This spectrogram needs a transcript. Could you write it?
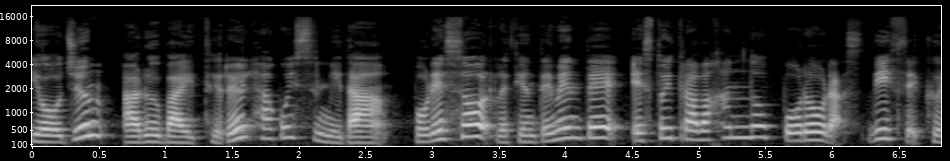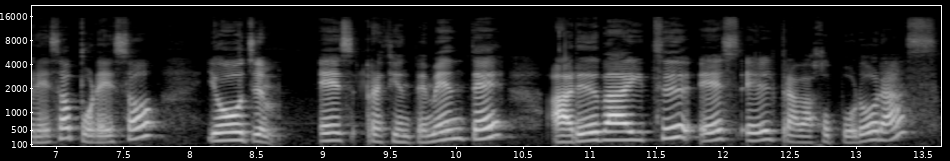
요즘 아르바이트를 하고 있습니다. Por eso, recientemente estoy trabajando por horas. Dice, 그래서, por eso, 요즘 es recientemente, 아르바이트 es el trabajo por horas,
